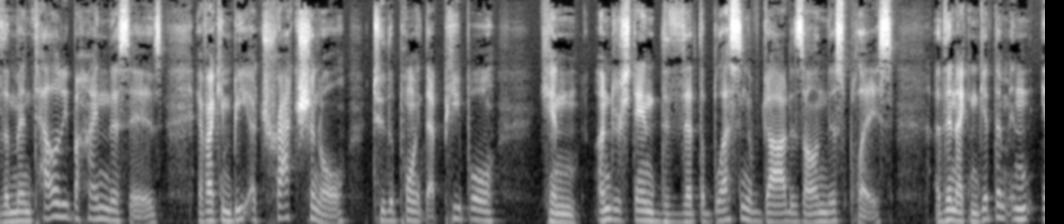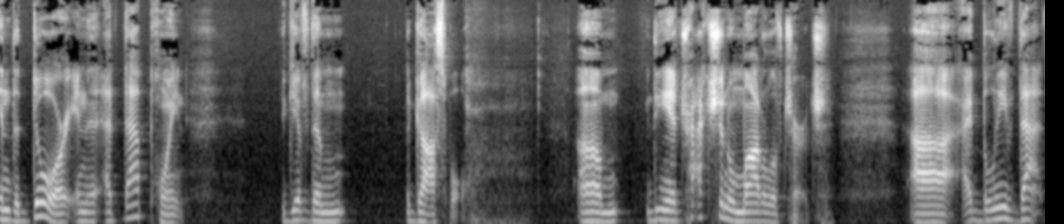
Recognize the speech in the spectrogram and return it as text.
the mentality behind this is if I can be attractional to the point that people can understand that the blessing of God is on this place, uh, then I can get them in, in the door, and at that point, give them the gospel. Um, the attractional model of church. Uh, I believe that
